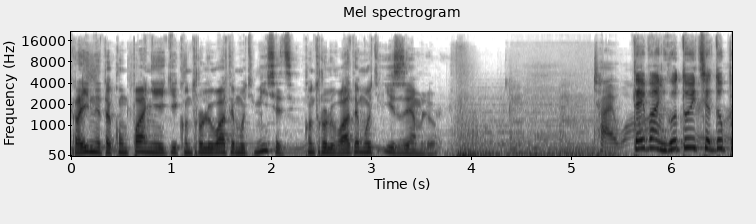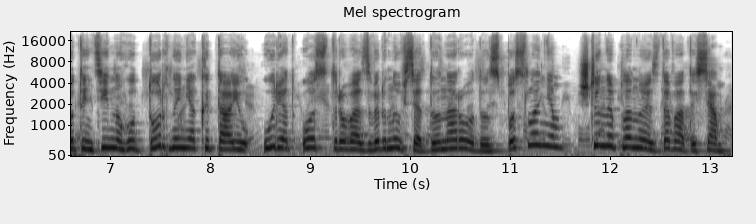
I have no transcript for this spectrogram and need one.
Країни та компанії, які контролюватимуть місяць, контролюватимуть і землю. Тайвань готується до потенційного вторгнення Китаю. Уряд острова звернувся до народу з посланням, що не планує здаватися.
